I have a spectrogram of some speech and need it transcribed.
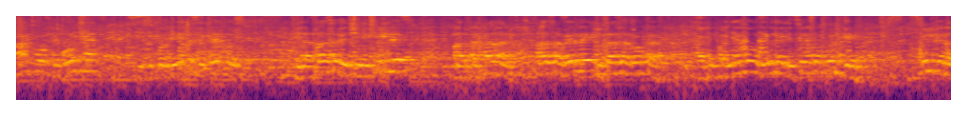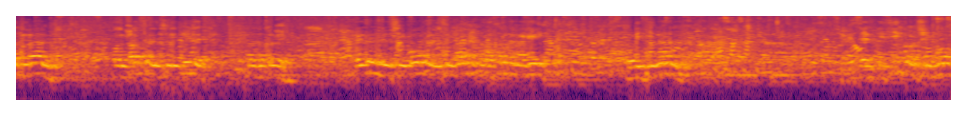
ajo, cebolla y secretos, y la salsa de matajada, salsa verde y salsa roja, acompañado de un delicioso pulque, pulque natural, con salsa de chilipiles. Ese es el chimbó tradicional del corazón de maguey, original. Exquisito chimbó,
